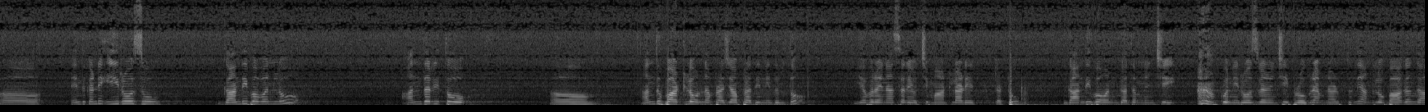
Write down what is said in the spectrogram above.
ఆ, ఎందుకంటే ఈరోజు గాంధీ భవన్లో అందరితో ఆ, అందుబాటులో ఉన్న ప్రజాప్రతినిధులతో ఎవరైనా సరే వచ్చి మాట్లాడేటట్టు గాంధీ భవన్ గతం నుంచి కొన్ని రోజుల నుంచి ఈ ప్రోగ్రాం నడుపుతుంది. అందులో భాగంగా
